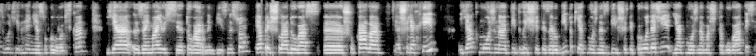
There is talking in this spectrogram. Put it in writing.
звуть Євгенія Соколовська. Я займаюся товарним бізнесом. Я прийшла до вас, е, шукала шляхи. Як можна підвищити заробіток, як можна збільшити продажі, як можна масштабуватись?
